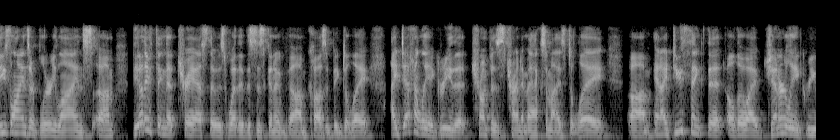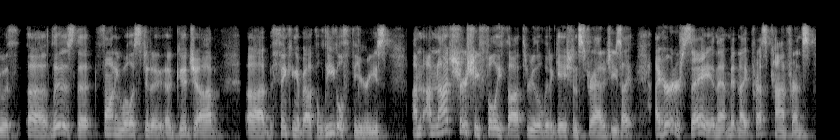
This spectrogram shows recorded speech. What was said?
these lines are blurry lines. Um, the other thing that Trey asked, though, is whether this is going to um, cause a big delay. I definitely agree that Trump is trying to maximize delay. Um, and I do think that, although I generally agree with uh, Liz that Fani Willis did a, a good job uh, thinking about the legal theories, I'm, I'm not sure she fully thought through the litigation strategies. I, I heard her say in that midnight press conference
